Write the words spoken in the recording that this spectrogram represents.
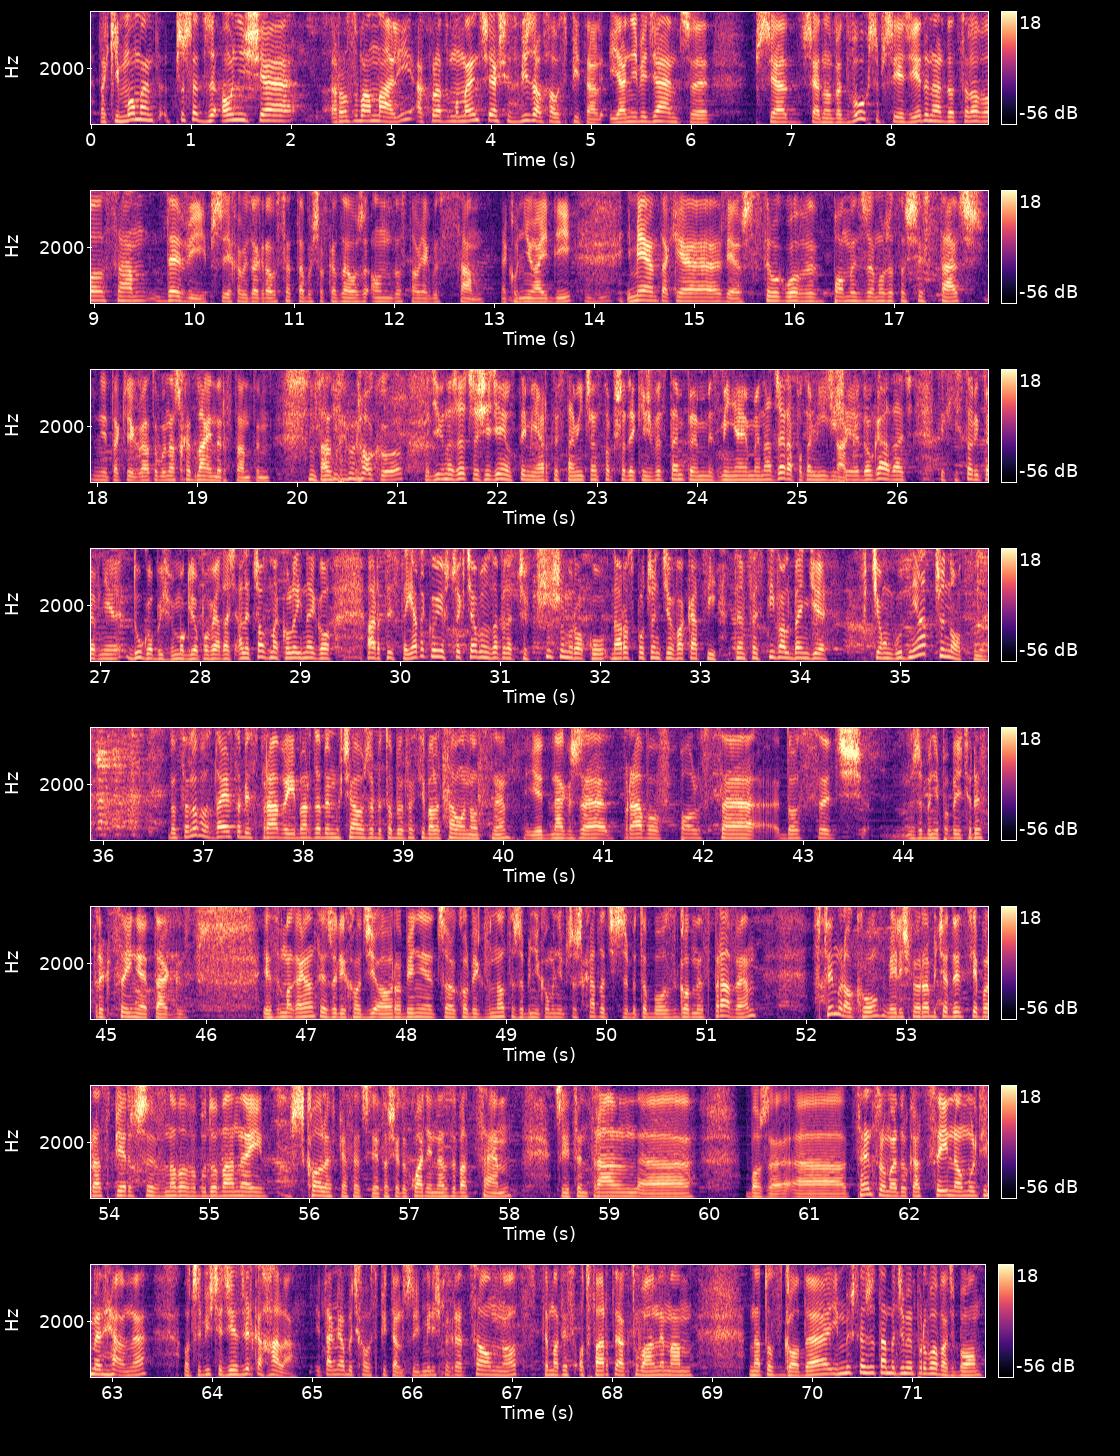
Taki moment przyszedł, że oni się rozłamali akurat w momencie, jak się zbliżał Hospital i ja nie wiedziałem, czy przyjad, przyjadą we dwóch, czy przyjedzie jeden, ale docelowo sam Devi przyjechał i zagrał seta, bo się okazało, że on został jakby sam, jako New ID. I miałem takie, wiesz, z tyłu głowy pomysł, że może coś się stać, nie takiego, a to był nasz headliner w tamtym, w tamtym roku. No, dziwne rzeczy się dzieją z tymi artystami. Często przed jakimś występem zmieniają menadżera, potem nie idzie Tak. się dogadać. Tych historii pewnie długo byśmy mogli opowiadać, ale czas na kolejnego artystę. Ja tylko jeszcze chciałbym zapytać, czy w przyszłym roku na rozpoczęcie wakacji ten festiwal będzie w ciągu dnia czy nocny? Docelowo zdaję sobie sprawę i bardzo bym chciał, żeby to był festiwal całonocny, jednakże prawo w Polsce dosyć, żeby nie powiedzieć restrykcyjnie, tak jest wymagające, jeżeli chodzi o robienie czegokolwiek w nocy, żeby nikomu nie przeszkadzać, żeby to było zgodne z prawem. W tym roku mieliśmy robić edycję po raz pierwszy w nowo wybudowanej szkole w Piasecznie. To się dokładnie nazywa CEM, czyli Centralne, e, Boże, e, Centrum Edukacyjno-Multimedialne. Oczywiście, gdzie jest wielka hala i tam miał być hospital, czyli mieliśmy grać całą noc. Temat jest otwarty, aktualny, mam na to zgodę i myślę, że tam będziemy próbować, bo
